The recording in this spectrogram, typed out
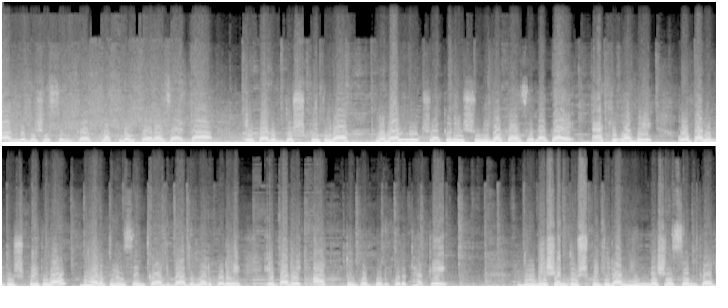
বাংলাদেশের সিম কার্ড থাকলেই করা যায় তা। এপারের দুষ্কৃতীরা মোবাইল নেটওয়ার্কের এই সুবিধা কাজে লাগায়। একইভাবে ওপারের দুষ্কৃতীরা ভারতীয় সিম কার্ড ব্যবহার করে এপারে আত্মগোপন করে থাকে। দুদেশের দুষ্কৃতীরা ভিন দেশে সিম কার্ড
